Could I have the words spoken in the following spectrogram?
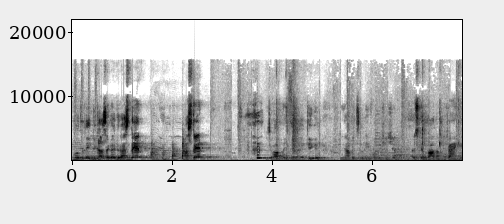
वो तो नहीं दिखा सकता जो हसनैन हसनैन जवाब नहीं दे रहा है, ठीक है। यहाँ पे चल रही फ़ोटो सेशन इसके बाद हम जाएँगे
